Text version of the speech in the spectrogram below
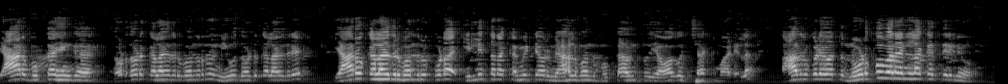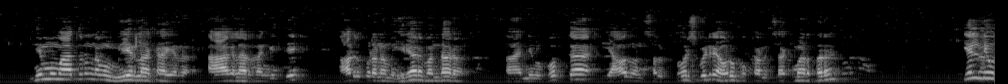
ಯಾರು ಬುಕ್ಕ ಹಿಂಗ ದೊಡ್ಡ ದೊಡ್ಡ ಕಲಾವಿದ್ರು ಬಂದ್ರು ನೀವು ದೊಡ್ಡ ಕಲಾವಿದ್ರಿ. ಯಾರು ಕಲಾವಿದ್ರು ಬಂದ್ರು ಕೂಡ ಇಲ್ಲಿ ತನಕ ಕಮಿಟಿ ಅವ್ರ ಮ್ಯಾಲ ಬಂದು ಬುಕ್ಕ ಅಂತೂ ಯಾವಾಗೂ ಚೆಕ್ ಮಾಡಿಲ್ಲ. ಆದ್ರೂ ಕೂಡ ಇವತ್ತು ನೋಡ್ಕೊ ಬರನ್ಲಾಕತ್ತೀರಿ ನೀವು. ನಿಮ್ಮ ಮಾತ್ರ ನಮಗೆ ಮೀರ್ಲಾಕ ಆಗ್ಯದ. ಆಗ್ಲಾರ್ದಂಗೈತಿ ಆದ್ರೂ ಕೂಡ ನಮ್ಮ ಹಿರಿಯರು ಬಂದಾರ ನಿಮ್ಮ ಬುಕ್ಕ ಯಾವ್ದು ಒಂದು ಸ್ವಲ್ಪ ತೋರಿಸ್ಬಿಡ್ರಿ ಅವರು ಬುಕ್ಕನ್ನು ಚೆಕ್ ಮಾಡ್ತಾರೆ. ಇಲ್ಲಿ ನೀವು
